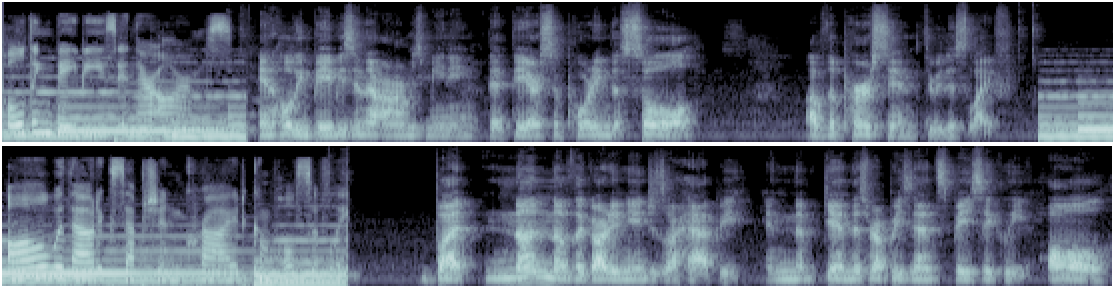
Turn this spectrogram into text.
holding babies in their arms. and holding babies in their arms, meaning that they are supporting the soul of the person through this life. All without exception cried compulsively. But none of the guardian angels are happy. And again, this represents basically all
